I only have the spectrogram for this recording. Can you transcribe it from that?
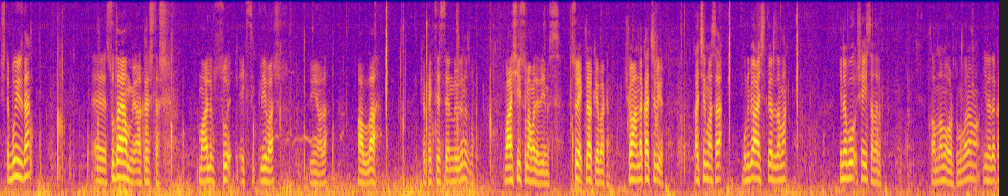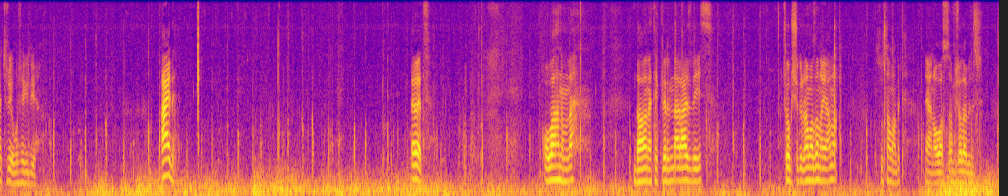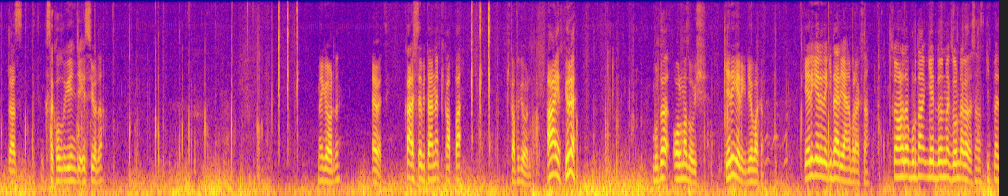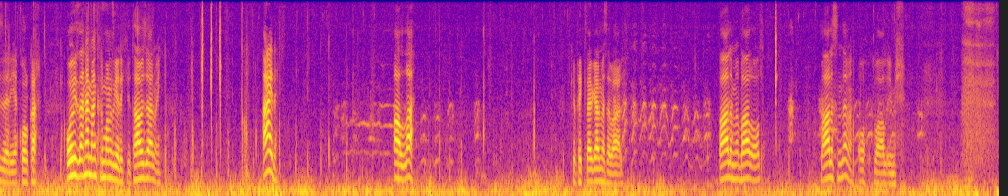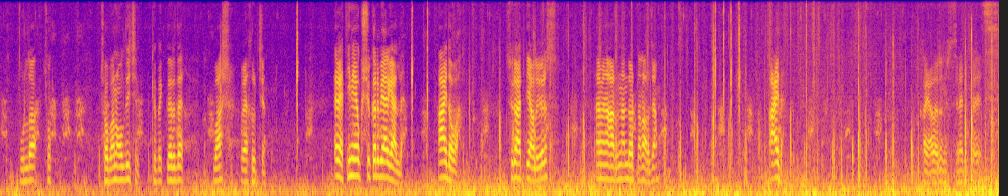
İşte bu yüzden e, su dayanmıyor arkadaşlar. Malum su eksikliği var dünyada. Allah. Köpek seslerini duydunuz mu? Vahşi sulama dediğimiz. Sürekli akıyor bakın. Şu anda kaçırıyor. Kaçırmasa bunu bir açtıkları zaman yine bu şey sanırım. Damlama hortumu var ama yine de kaçırıyor. Boşa gidiyor. Haydi. Evet. Ova Hanım'la dağın eteklerinde arazideyiz. Çok şükür Ramazan ayı ama susamadık. Yani ova susamış olabilir. Biraz kısa kollu giyince esiyor da. Ne gördün? Evet. Karşıda bir tane pick-up var. Pick-up'ı gördüm. Hayır yürü. Burada olmaz o iş. Geri geri gidiyor bakın. Geri geri de gider yani bıraksam. Sonra da buradan geri dönmek zorunda kalırsınız. Gitmez ileriye korkar. O yüzden hemen kırmanız gerekiyor. Taviz vermeyin. Haydi. Allah. Köpekler gelmese bari. Bağlı mı? Bağlı ol. Bağlısın değil mi? Oh bağlıymış. Burada çok çoban olduğu için köpekleri de var ve hırçın. Evet yine yokuş yukarı bir yer geldi. Haydi ova. Süratli alıyoruz. Hemen ardından dört nal alacağım. Haydi. Kayaların üstüne dikkat et.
